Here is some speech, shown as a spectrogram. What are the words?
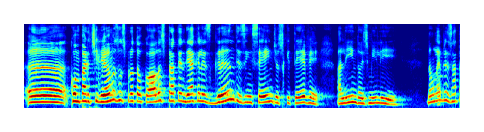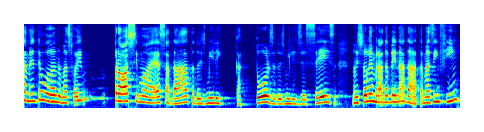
Uh, compartilhamos os protocolos para atender aqueles grandes incêndios que teve ali em 2000, não lembro exatamente o ano, mas foi próximo a essa data, 2014, 2016, não estou lembrada bem da data, mas enfim,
